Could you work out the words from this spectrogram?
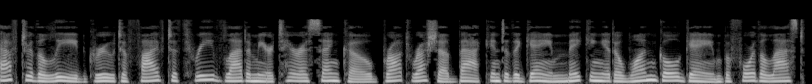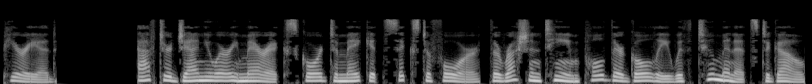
After the lead grew to 5–3 Vladimir Tarasenko brought Russia back into the game making it a one-goal game before the last period. After January Marek scored to make it 6–4, the Russian team pulled their goalie with two minutes to go.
